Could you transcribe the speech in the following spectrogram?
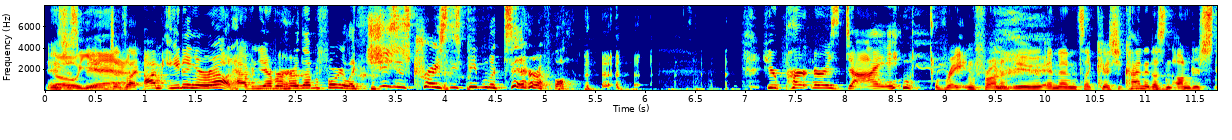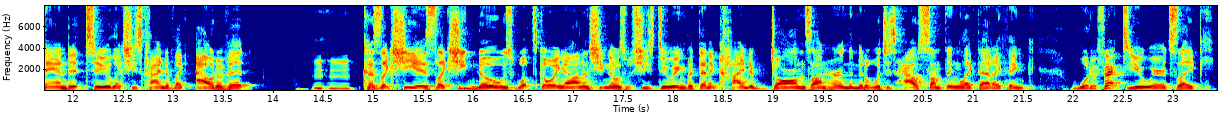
Is Oh, just, yeah. just like I'm eating her out. Haven't you ever heard that before? You're like, Jesus Christ, these people are terrible. your partner is dying right in front of you, and then it's like because she kind of doesn't understand it too. Like she's kind of like out of it. Mm-hmm. because like she is like she knows what's going on and she knows what she's doing but then it kind of dawns on her in the middle which is how something like that i think would affect you where it's like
